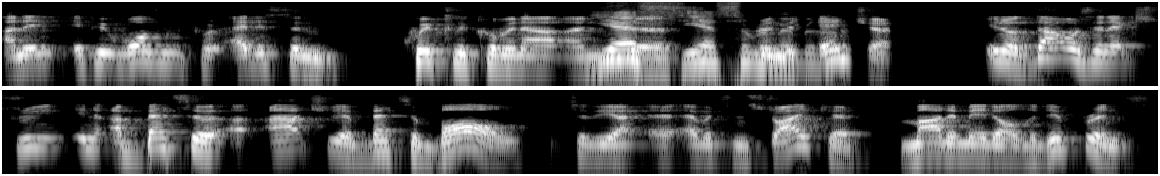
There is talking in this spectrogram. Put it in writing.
And if it wasn't for Ederson quickly coming out and yes, uh, yes, I remember the danger, you know, that was an extreme, you know, a better, actually a better ball to the uh, Everton striker might have made all the difference.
